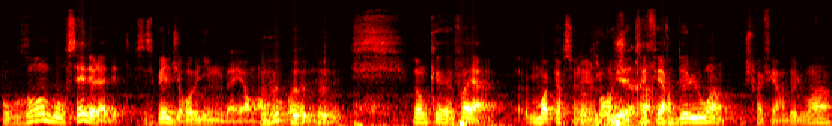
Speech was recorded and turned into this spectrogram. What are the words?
pour rembourser de la dette. Ça s'appelle du rolling d'ailleurs. Mmh, mmh, donc euh, voilà, moi personnellement, je préfère de loin, je préfère de loin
